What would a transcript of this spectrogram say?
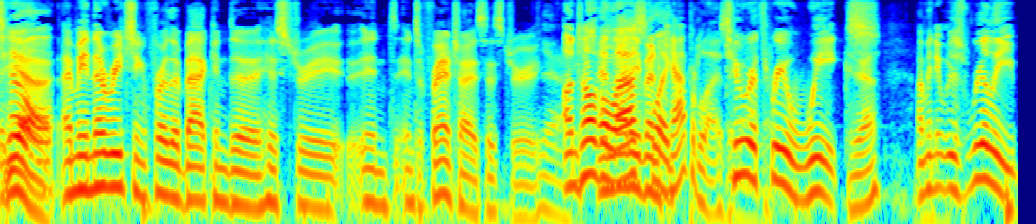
until- yeah. I mean, they're reaching further back into history, in, into franchise history. yeah. until the And not last even like capitalizing two on or it. three weeks. Yeah. I mean, it was really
